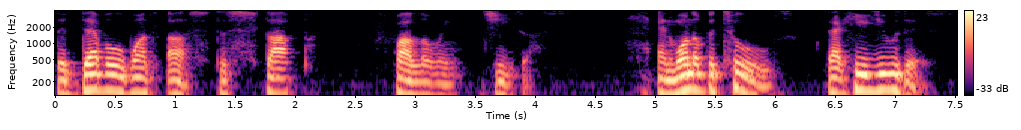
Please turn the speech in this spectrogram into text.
the devil wants us to stop following Jesus. And one of the tools that he uses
